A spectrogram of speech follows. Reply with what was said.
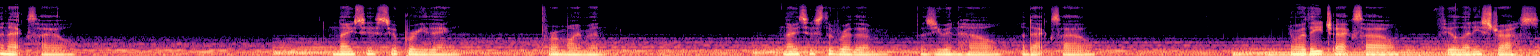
and exhale. Notice your breathing for a moment. Notice the rhythm as you inhale and exhale. And with each exhale, feel any stress,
